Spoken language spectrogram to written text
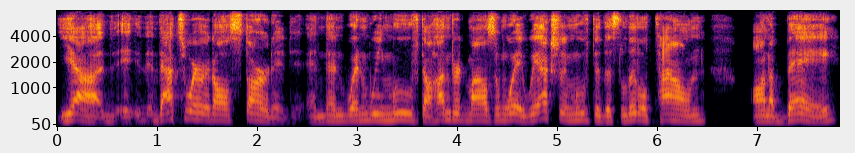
yeah, that's where it all started. And then when we moved 100 miles away, we actually moved to this little town on a bay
